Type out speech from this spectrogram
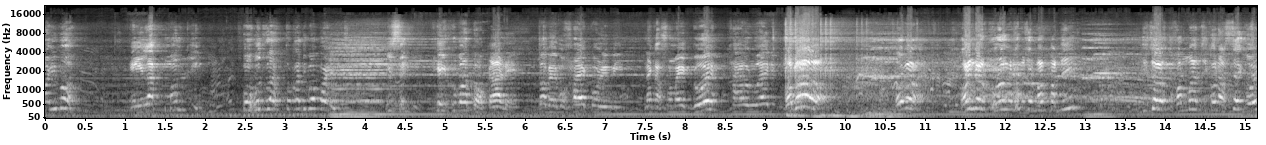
পাৰিব কেইলাখ মান কি? বহুত লাখ টকা দিব পাৰিম পিছে, সেই সোপা টকাৰে তই ব্যৱসায় কৰিবি নে কাষ্টমাৰীক গৈ খাই উৰুৱাই হ'ব! হ'ব! অন্য ঘৰৰ কথা পিছত মাত পাতি নিজৰ সন্মান যিকণ আছেগৈ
